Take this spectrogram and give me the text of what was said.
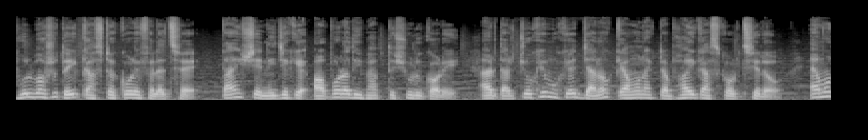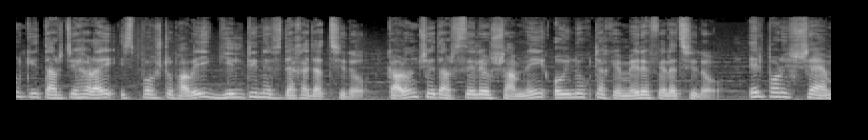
ভুলবশতই কাজটা করে ফেলেছে। তাই সে নিজেকে অপরাধী ভাবতে শুরু করে, আর তার চোখে মুখে যেন কেমন একটা ভয় কাজ করছিল। এমনকি তার চেহারায় স্পষ্টভাবেই গিলটিনেস দেখা যাচ্ছিল, কারণ সে তার সেলের সামনেই ওই লোকটাকে মেরে ফেলেছিল। এরপরে শ্যাম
